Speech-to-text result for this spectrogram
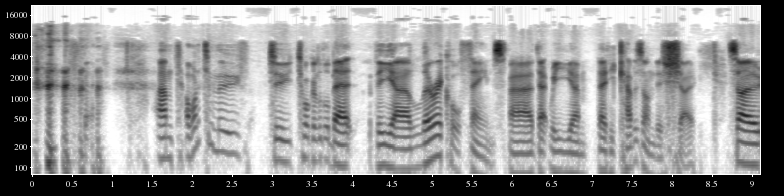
um, I wanted to move to talk a little about the uh, lyrical themes uh, that we um, that he covers on this show. So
